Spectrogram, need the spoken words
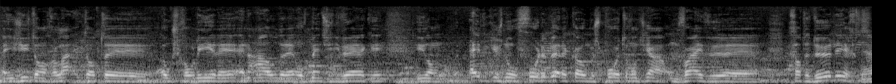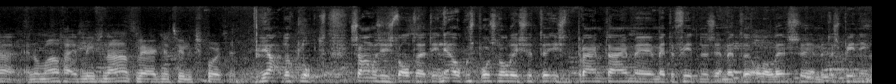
En je ziet dan gelijk dat uh, ook scholieren en ouderen of mensen die werken, die dan eventjes nog voor de werk komen sporten. Want ja, om vijf uur uh, gaat de deur dicht. Ja, en normaal ga je het liefst na het werk natuurlijk sporten. Ja, dat klopt. Samen is het altijd, in elke sportschool is het, is het primetime uh, met de fitness en met alle lessen en met de spinning.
